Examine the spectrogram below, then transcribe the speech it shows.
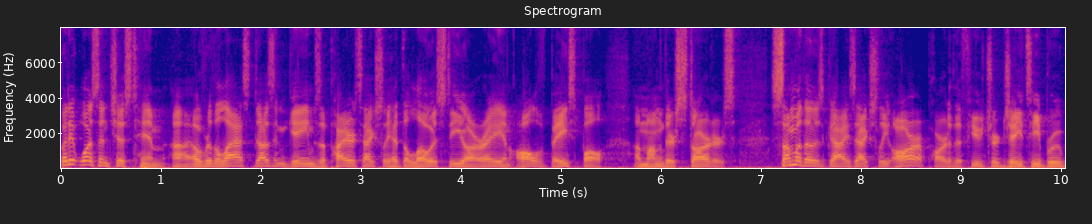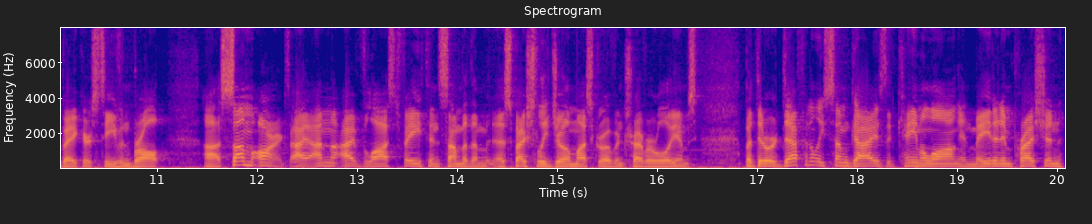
But it wasn't just him. Uh, over the last dozen games, the Pirates actually had the lowest ERA in all of baseball among their starters. Some of those guys actually are a part of the future. JT Brubaker, Steven Brault. Uh, some aren't. I, I've lost faith in some of them, especially Joe Musgrove and Trevor Williams. But there were definitely some guys that came along and made an impression.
